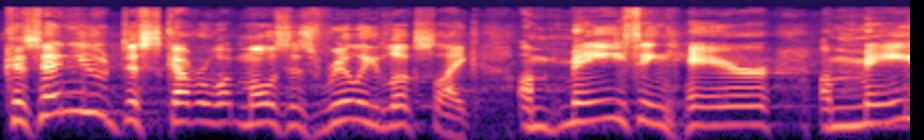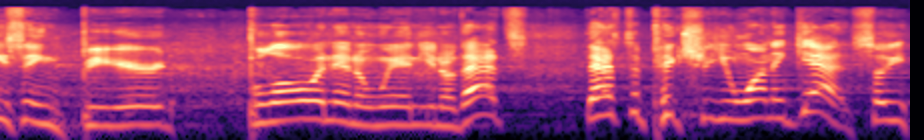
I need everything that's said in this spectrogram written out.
because then you discover what Moses really looks like. Amazing hair, amazing beard, blowing in a wind. You know, that's that's the picture you want to get. So he,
